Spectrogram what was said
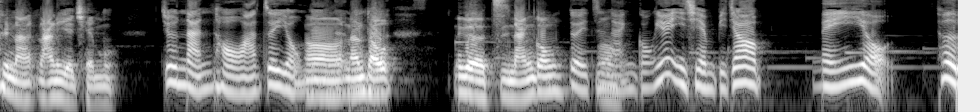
去哪哪里的钱木？就是南投啊，最有名的南投那个指南宫。对，指南宫，因为以前比较没有特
